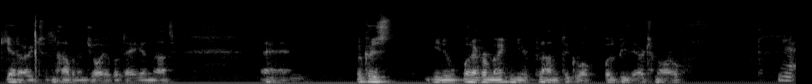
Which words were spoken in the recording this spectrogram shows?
get out and have an enjoyable day in that? Um, because you know whatever mountain you're planning to go up will be there tomorrow. Yeah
